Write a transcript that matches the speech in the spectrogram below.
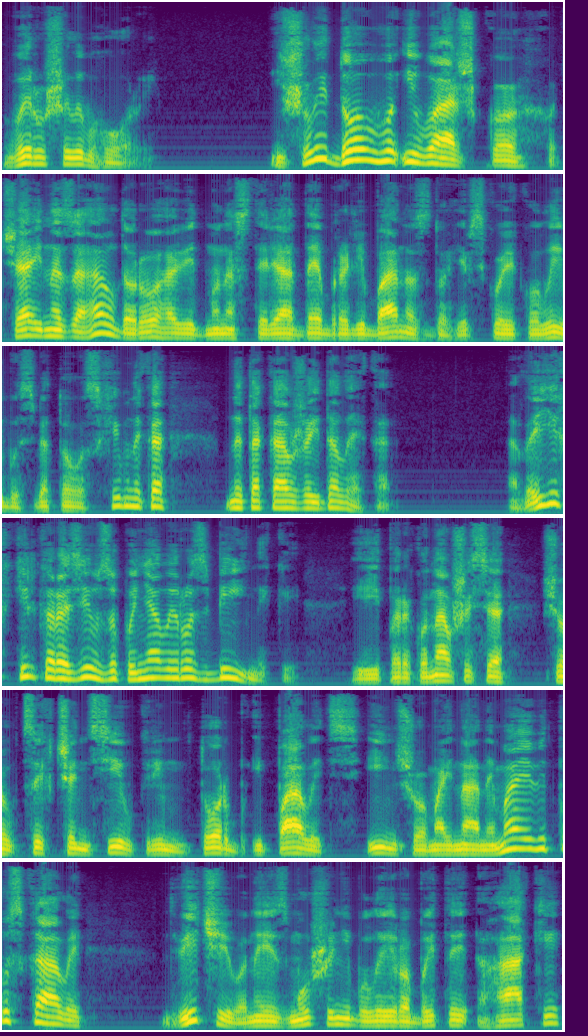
вирушили в гори. Ішли довго і важко, хоча й на загал дорога від монастиря Дебра Лібанос до гірської колиби святого схимника не така вже й далека. Але їх кілька разів зупиняли розбійники, і, переконавшися, що в цих ченців, крім торб і палиць, іншого майна немає, відпускали. Двічі вони змушені були робити гаки,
